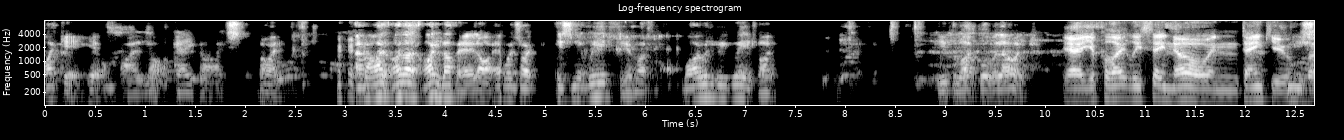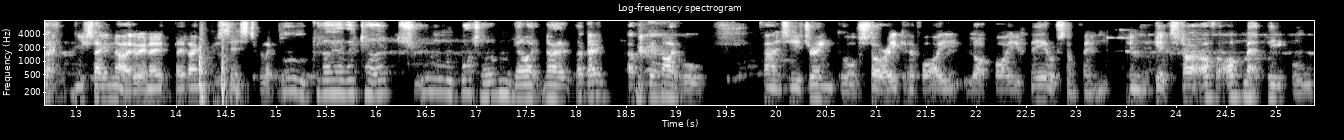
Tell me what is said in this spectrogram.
I get hit on by a lot of gay guys, like, and I I, I love it. Like everyone's like, "Isn't it weird for you?" I'm like, "Why would it be weird?" Like, people like what they like. Yeah, you politely say no and thank you. You but- say, you say no, and they, they don't persist. They're like, "Oh, could I have a touch? Oh, bottom." They're like, "No, okay, have a good night." Or fancy a drink? Or sorry, can I buy you like buy you a beer or something? And you get to. I've I've met people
